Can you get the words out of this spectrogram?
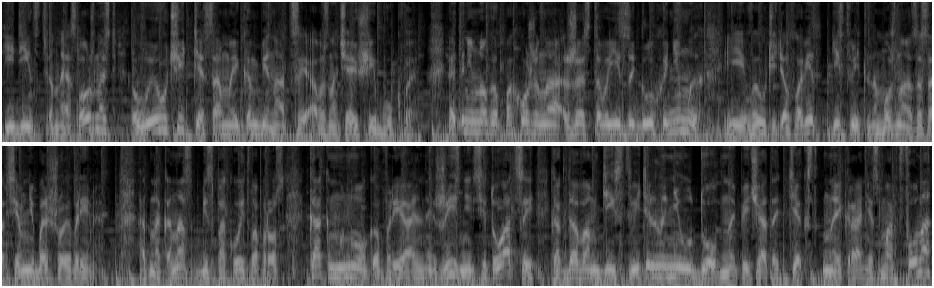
Единственная сложность – выучить те самые комбинации, обозначающие буквы. Это немного похоже на жестовый язык глухонемых, и выучить алфавит действительно можно за совсем небольшое время. Однако нас беспокоит вопрос, как много в реальной жизни ситуаций, когда вам действительно неудобно печатать текст на экране смартфона,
